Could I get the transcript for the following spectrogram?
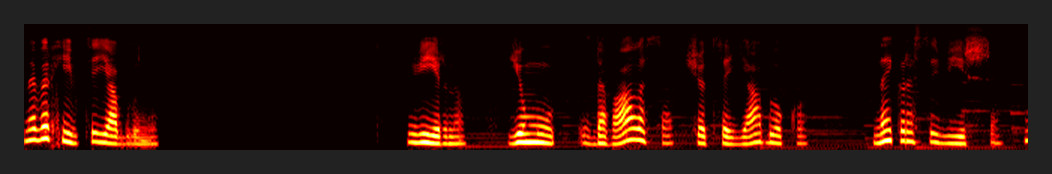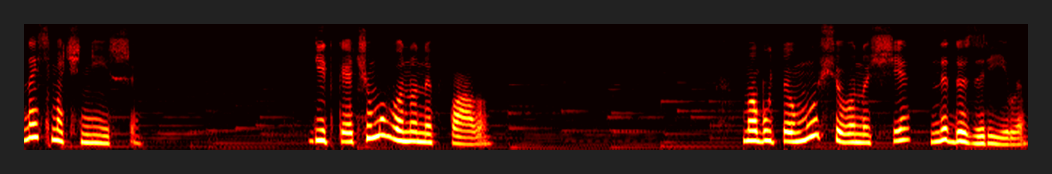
на верхівці яблуні? Вірно, йому здавалося, що це яблуко найкрасивіше, найсмачніше. Дітки, а чому воно не впало? Мабуть, тому що воно ще не дозріле.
